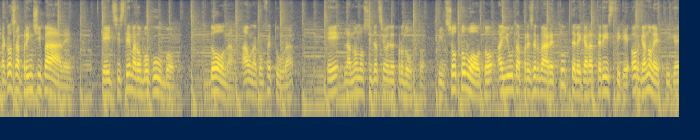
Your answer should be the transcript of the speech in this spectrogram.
La cosa principale che il sistema RoboCubo dona a una confettura è la non ossidazione del prodotto. Il sottovuoto aiuta a preservare tutte le caratteristiche organolettiche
